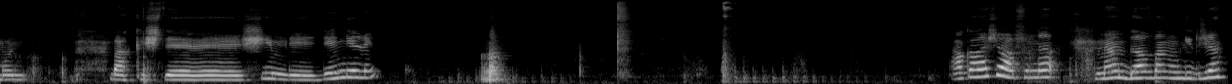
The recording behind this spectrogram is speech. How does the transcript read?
Mon Bak işte şimdi deneyelim. Arkadaşlar aslında ben birazdan gideceğim.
